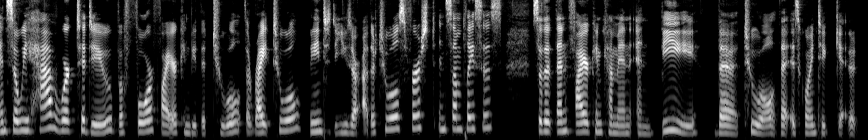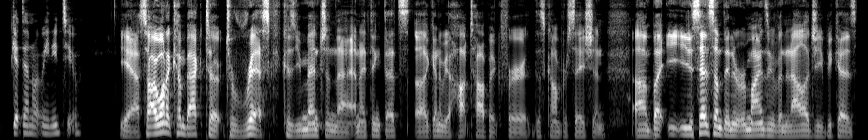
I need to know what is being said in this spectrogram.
And so we have work to do before fire can be the tool, the right tool. We need to use our other tools first in some places so that then fire can come in and be the tool that is going to get get done what we need to. Yeah, so I want to come back to to risk because you mentioned that, and I think that's uh, going to be a hot topic for this conversation. Um, but you, you said something that reminds me of an analogy because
